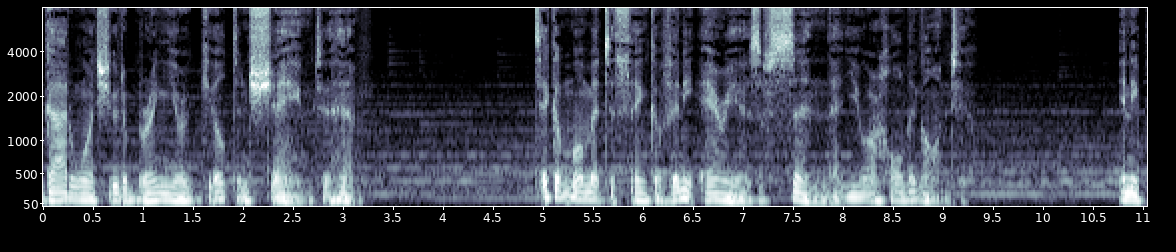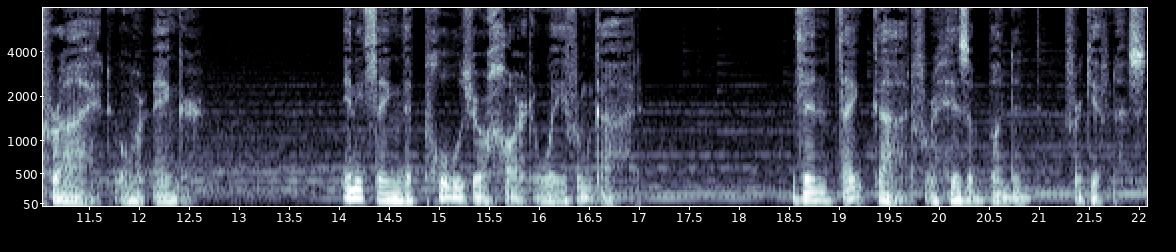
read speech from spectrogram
God wants you to bring your guilt and shame to Him. Take a moment to think of any areas of sin that you are holding on to, any pride or anger, anything that pulls your heart away from God. Then thank God for His abundant forgiveness.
